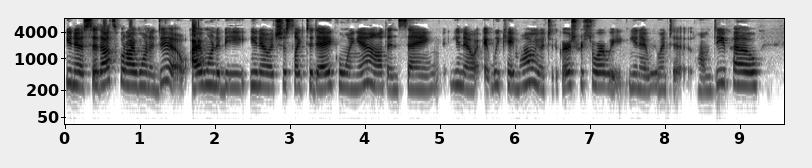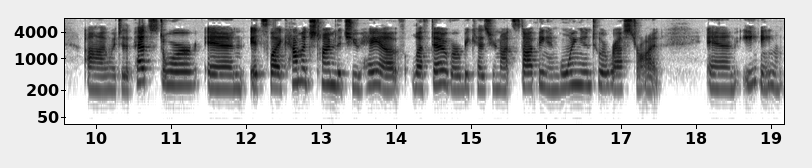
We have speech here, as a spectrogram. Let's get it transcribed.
you know, so that's what I want to do. I want to be, you know, it's just like today going out and saying, you know, we came home, we went to the grocery store, we, you know, we went to Home Depot, I uh, went to the pet store, and it's like how much time that you have left over because you're not stopping and going into a restaurant and eating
